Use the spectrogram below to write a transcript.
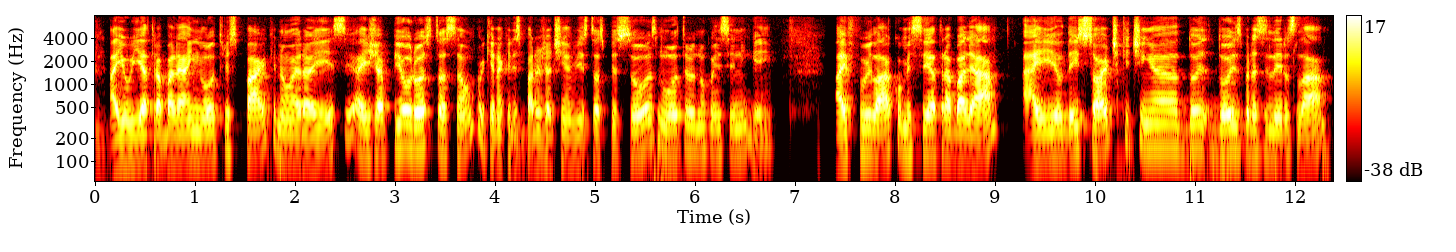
Hum. Aí eu ia trabalhar em outro Spar, que não era esse, aí já piorou a situação, porque naquele hum. Spar eu já tinha visto as pessoas, no outro eu não conhecia ninguém. Aí fui lá, comecei a trabalhar. Aí eu dei sorte que tinha dois brasileiros lá.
